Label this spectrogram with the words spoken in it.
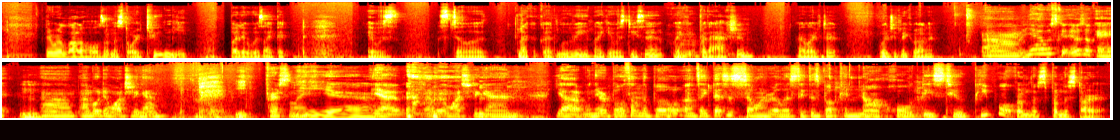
There were a lot of holes in the story to me, but it was like a, it was still a, like a good movie. Like it was decent. Like Mhm. for the action, I liked it. What'd you think about it? Um, yeah, it was good. It was okay. hmm Um, I wouldn't watch it again. Personally. Yeah. Yeah, I wouldn't watch it again. Yeah, when they were both on the boat, I was like, "This is so unrealistic. This boat cannot hold these two people." from this, from the start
